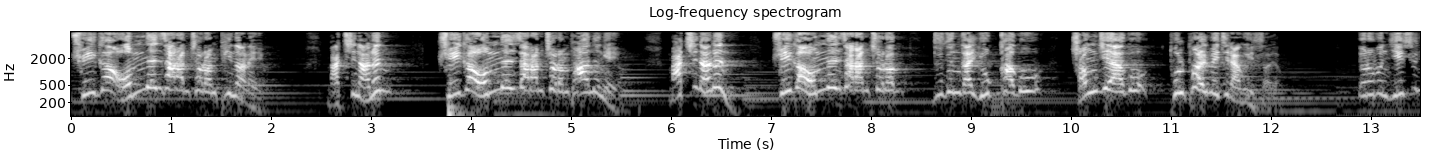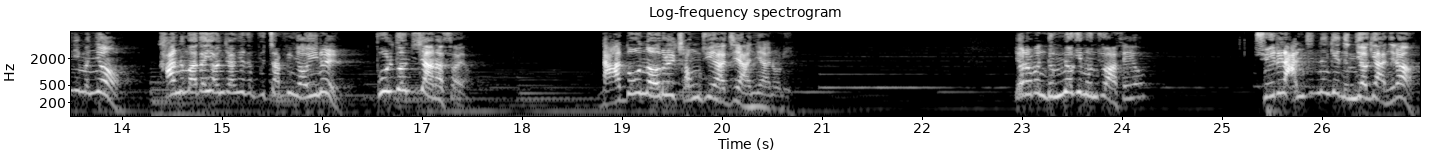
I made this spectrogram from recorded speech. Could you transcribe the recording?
죄가 없는 사람처럼 비난해요. 마치 나는 죄가 없는 사람처럼 반응해요. 마치 나는 죄가 없는 사람처럼 누군가를 욕하고 정죄하고 돌팔매질하고 있어요. 여러분 예수님은요 가늠하다 현장에서 붙잡힌 여인을 돌 던지지 않았어요. 나도 너를 정죄하지 아니하노니. 여러분 능력이 뭔지 아세요? 죄를 안 짓는 게 능력이 아니라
